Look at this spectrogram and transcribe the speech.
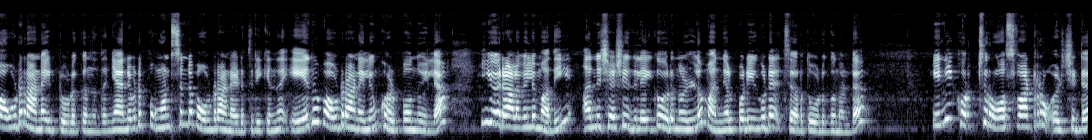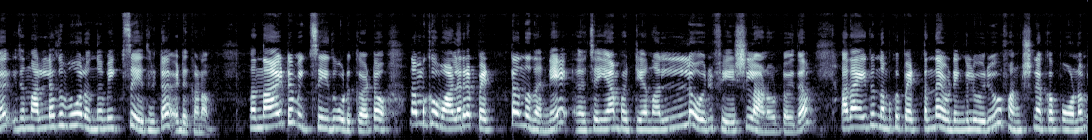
പൗഡറാണ് ഇട്ട് കൊടുക്കുന്നത്. ഞാനിവിടെ പോൺസിന്റെ പൗഡറാണ് എടുത്തിരിക്കുന്നത്. ഏത് പൗഡറാണേലും കുഴപ്പമൊന്നുമില്ല. ഈ ഒരളവിൽ മതി. അതിനുശേഷം ഇതിലേക്ക് ഒരു നുള്ളു മഞ്ഞൾപ്പൊടിയും കൂടെ ചേർത്ത് കൊടുക്കുന്നുണ്ട്. ഇനി കുറച്ച് റോസ് വാട്ടർ ഒഴിച്ചിട്ട് ഇത് നല്ലതുപോലെ ഒന്ന് മിക്സ് ചെയ്തിട്ട് എടുക്കണം. നന്നായിട്ട് മിക്സ് ചെയ്ത് കൊടുക്കുക കേട്ടോ നമുക്ക് വളരെ പെട്ടെന്ന് തന്നെ ചെയ്യാൻ പറ്റിയ നല്ല ഒരു ഫേഷ്യലാണ് കേട്ടോ ഇത്. അതായത് നമുക്ക് പെട്ടെന്ന് എവിടെയെങ്കിലും ഒരു ഫംഗ്ഷനൊക്കെ പോകണം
